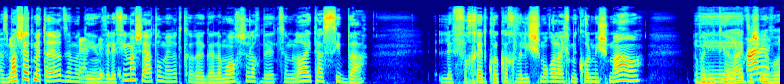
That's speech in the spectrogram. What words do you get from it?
אז מה שאת מתארת זה מדהים, כן. ולפי מה שאת אומרת כרגע, למוח שלך בעצם לא הייתה סיבה לפחד כל כך ולשמור עלייך מכל משמר. אבל היא אה, תיארה את זה שהיא עברה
